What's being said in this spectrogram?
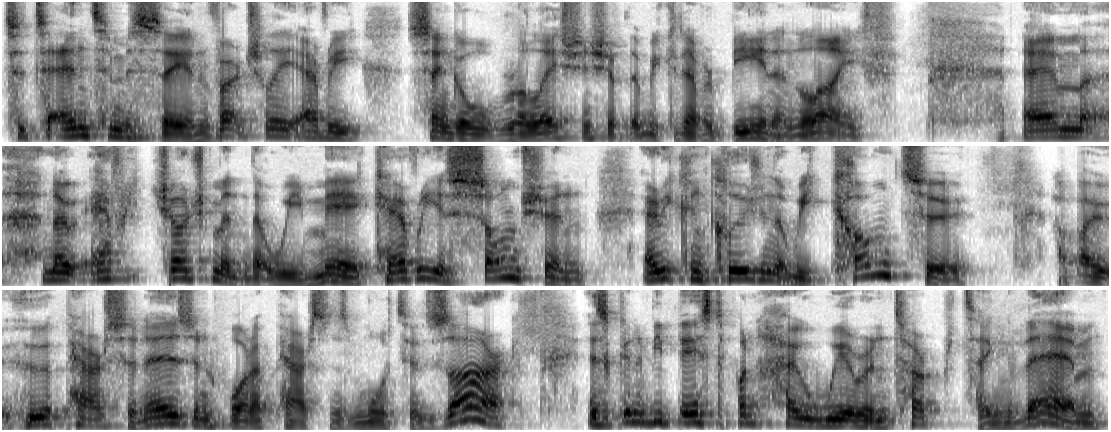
to, to, intimacy in virtually every single relationship that we could ever be in in life. Um, now, every judgment that we make, every assumption, every conclusion that we come to about who a person is and what a person's motives are, is going to be based upon how we're interpreting them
